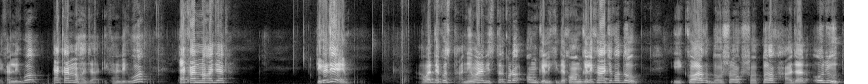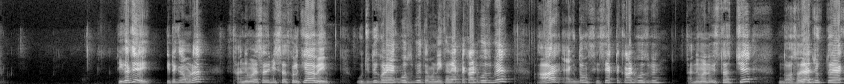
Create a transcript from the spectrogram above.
এখানে লিখব একান্ন হাজার। এখানে লিখব একান্ন হাজার। ঠিক আছে? আবার দেখো স্থানীয় মানে বিস্তার করে অঙ্কে লিখি। দেখো অঙ্কে লেখা আছে কত? একক, দশক, শতক, হাজার, অযুত। ঠিক আছে? এটাকে আমরা স্থানীয় মানের সাথে বিশ্বাস করলে কী হবে? উঁচুতে ঘরে এক বসবে, তার মানে এখানে একটা কার্ড বসবে, আর একদম শেষে একটা কার্ড বসবে। স্থানীয় মানে বিস্তার হচ্ছে দশ হাজার যুক্ত এক।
